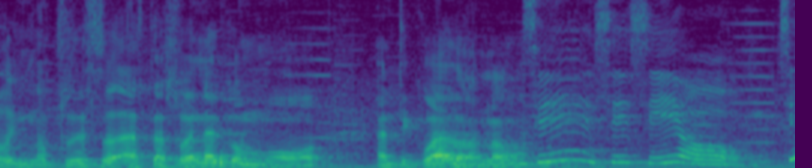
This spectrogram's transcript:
uy, no, pues eso hasta suena como anticuado, ¿no? Sí, sí, sí, o sí,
